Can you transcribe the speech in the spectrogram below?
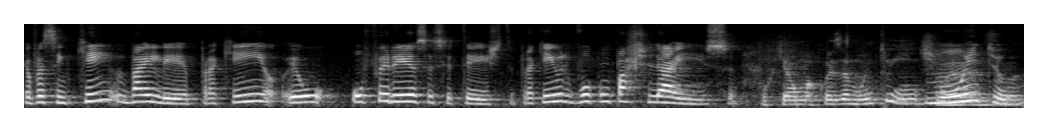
Eu falei assim, quem vai ler? Para quem eu ofereço esse texto? Para quem eu vou compartilhar isso? Porque é uma coisa muito íntima. Né? Muito. Né?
